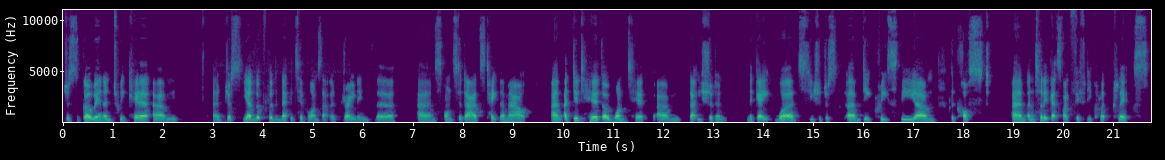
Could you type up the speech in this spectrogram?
just go in and tweak it um and just yeah look for the negative ones that are draining the um sponsored ads take them out Um, I did hear though one tip um, that you shouldn't negate words. You should just um, decrease the um, the cost um, until it gets like 50 cl- clicks.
